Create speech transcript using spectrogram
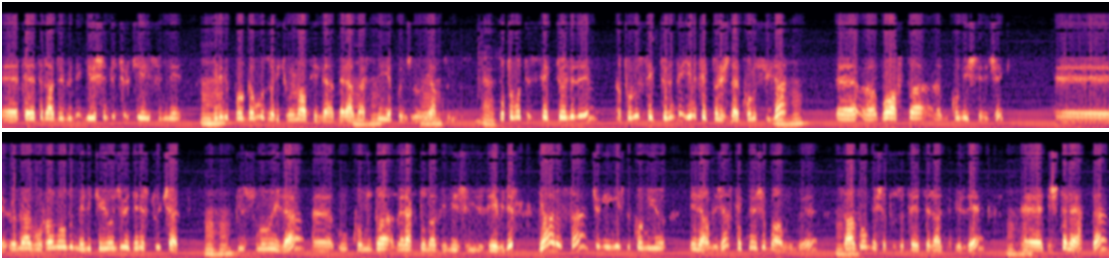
e, TRT Radyo 1'de Girişimci Türkiye isimli Hı hı. yeni bir programımız var 2016 ile beraber sizin yapımcılığını Hı. yaptığımız. Evet. Otomotiv sektörleri, otomotiv sektöründe yeni teknolojiler Hı konusuyla hı. e, e, bu hafta e, bu konu işlenecek. E, Ömer Burhanoğlu, Melike Yolcu ve Deniz Tuğçer Hı hı. bir sunumuyla e, bu konuda meraklı olan dinleyicilerimiz izleyebilir. Yarınsa çok ilginç bir konuyu ele alacağız. Teknoloji bağımlılığı. Hı hı. Saat 15.30'da TRT Radyo 1'de Hı hı. e, Dijital Hayat'ta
